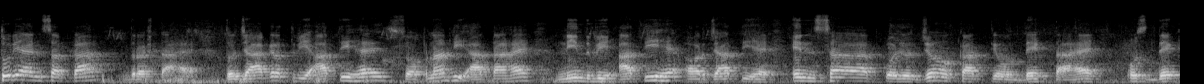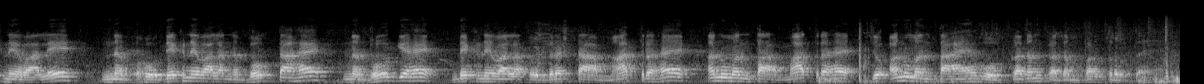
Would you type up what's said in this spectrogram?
तुरिया इन सब का दृष्टा है। तो जागृत भी आती है, स्वप्न भी आता है, नींद भी आती है और जाती है। इन सबको जो जो का त्यों देखता है, उस देखने वाले न हो, देखने वाला न भोगता है, न भोग्य है। देखने वाला तो दृष्टा मात्र है, अनुमंता मात्र है। जो अनुमंता है, वो कदम कदम पर तृप्त है।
